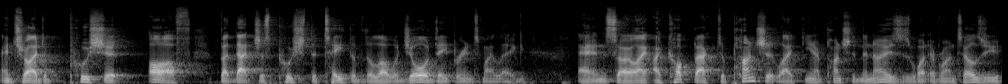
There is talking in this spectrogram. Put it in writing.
and tried to push it off, but that just pushed the teeth of the lower jaw deeper into my leg. And so I, I cocked back to punch it, like, you know, punch it in the nose is what everyone tells you.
